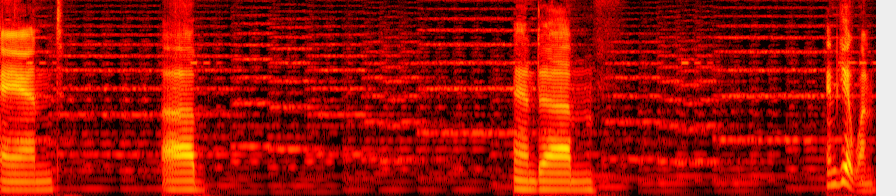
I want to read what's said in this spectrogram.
And... Uh... And, um... And get one.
